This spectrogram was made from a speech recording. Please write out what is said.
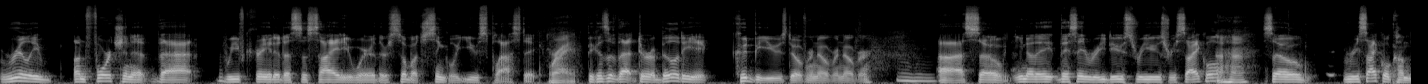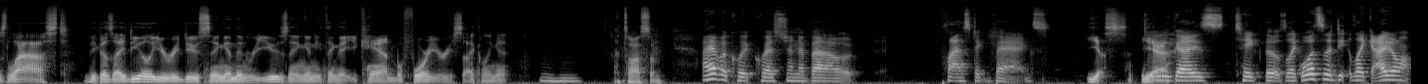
really unfortunate that we've created a society where there's so much single use plastic. Right. Because of that durability, it could be used over and over and over. Uh, so, you know, they, they say reduce, reuse, recycle. Uh-huh. So recycle comes last because ideally you're reducing and then reusing anything that you can before you're recycling it. That's awesome. I have a quick question about plastic bags. Yes. Do yeah. you guys take those? Like, what's the de- like? I don't.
